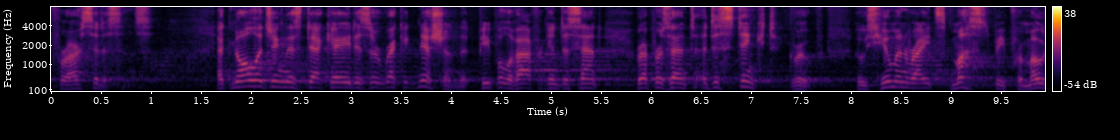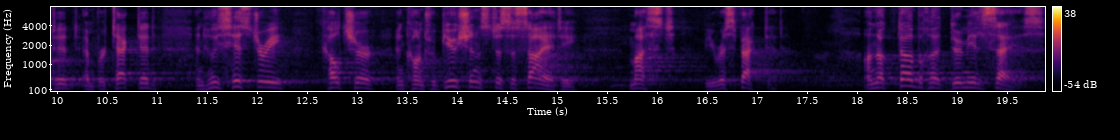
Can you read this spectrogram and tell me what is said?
for our citizens. Acknowledging this decade is a recognition that people of African descent represent a distinct group whose human rights must be promoted and protected, and whose history, culture, and contributions to society must be respected. En octobre 2016,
